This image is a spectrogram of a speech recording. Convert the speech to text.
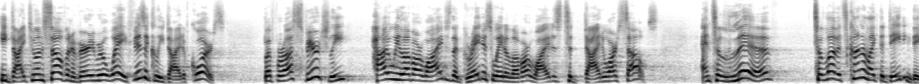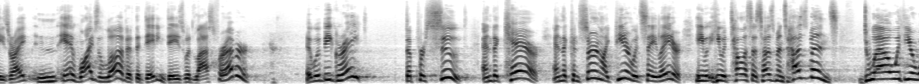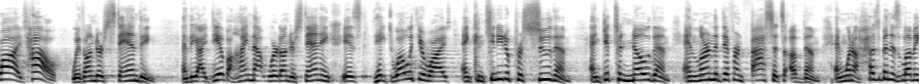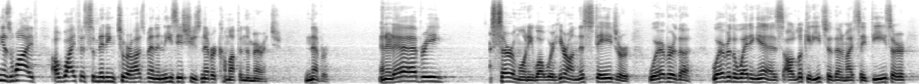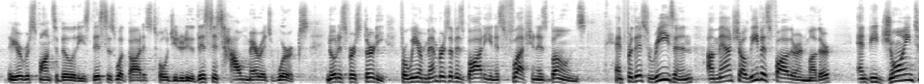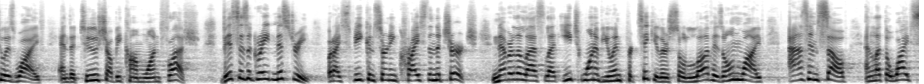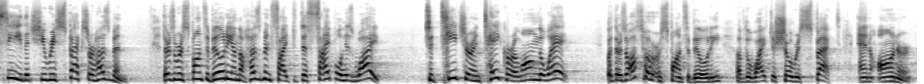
He died to himself in a very real way, physically died, of course. But for us spiritually, how do we love our wives? The greatest way to love our wives is to die to ourselves and to live to love. It's kind of like the dating days, right? And, wives love if the dating days would last forever. It would be great. The pursuit and the care and the concern, like Peter would say later, he, he would tell us as husbands, Husbands, dwell with your wives. How? With understanding. And the idea behind that word understanding is hey, dwell with your wives and continue to pursue them and get to know them and learn the different facets of them. And when a husband is loving his wife, a wife is submitting to her husband, and these issues never come up in the marriage. Never. And at every ceremony, while we're here on this stage or wherever the wherever the wedding is, I'll look at each of them and I say, These are your responsibilities. This is what God has told you to do. This is how marriage works. Notice verse 30 For we are members of his body and his flesh and his bones. And for this reason, a man shall leave his father and mother and be joined to his wife, and the two shall become one flesh. This is a great mystery, but I speak concerning Christ and the church. Nevertheless, let each one of you in particular so love his own wife as himself, and let the wife see that she respects her husband. There's a responsibility on the husband's side to disciple his wife, to teach her and take her along the way. But there's also a responsibility of the wife to show respect and honor.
